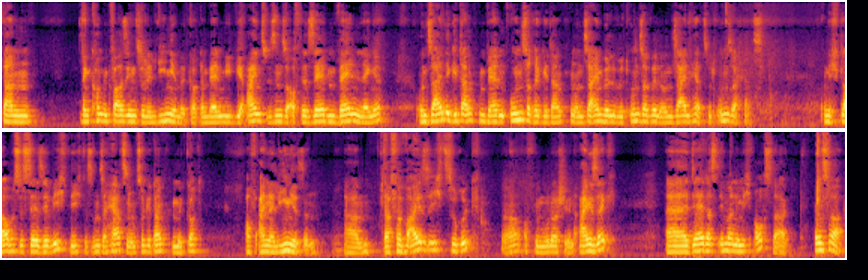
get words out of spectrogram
dann, dann kommen wir quasi in so eine Linie mit Gott. Dann werden wir wie eins, wir sind so auf derselben Wellenlänge und seine Gedanken werden unsere Gedanken und sein Wille wird unser Wille und sein Herz wird unser Herz. Und ich glaube, es ist sehr, sehr wichtig, dass unser Herz und unsere Gedanken mit Gott auf einer Linie sind. Ähm, da verweise ich zurück ja, auf den wunderschönen Isaac, äh, der das immer nämlich auch sagt. Und zwar,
